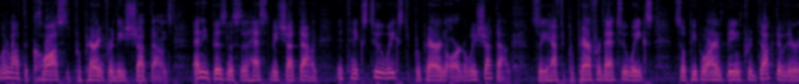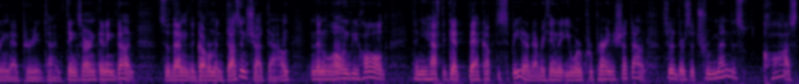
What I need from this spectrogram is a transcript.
What about the cost of preparing for these shutdowns? Any business that has to be shut down, it takes two weeks to prepare an orderly shutdown. So you have to prepare for that two weeks so people aren't being productive during that period of time. Things aren't getting done. So then the government doesn't shut down, and then lo and behold, then you have to get back up to speed on everything that you were preparing to shut down. So there's a tremendous cost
